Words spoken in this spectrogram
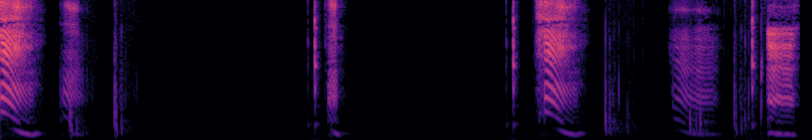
Ha. Ha. Ha. Ha.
